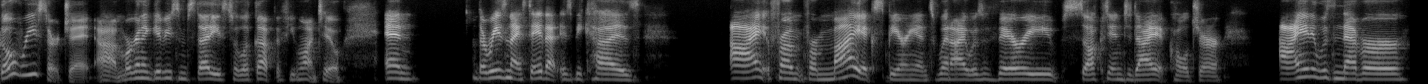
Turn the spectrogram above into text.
go research it. Um, we're going to give you some studies to look up if you want to. And the reason I say that is because I from from my experience when I was very sucked into diet culture, I was never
